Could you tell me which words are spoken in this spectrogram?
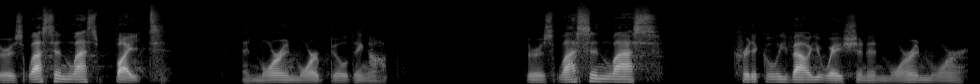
there is less and less bite and more and more building up. There is less and less critical evaluation and more and more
